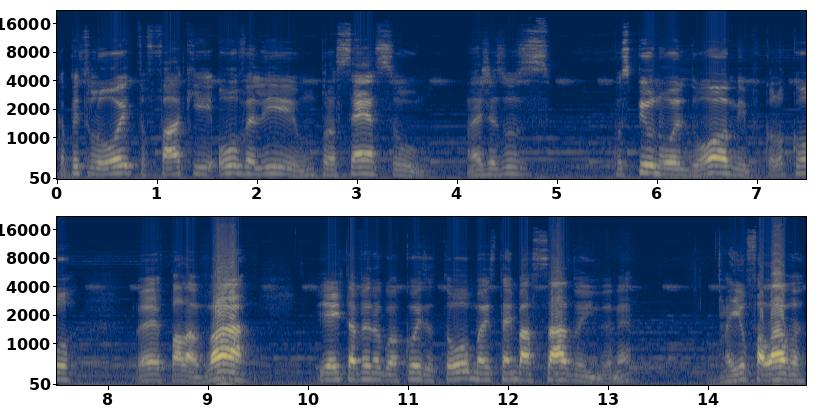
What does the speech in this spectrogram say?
capítulo 8, fala que houve ali um processo. Né? Jesus cuspiu no olho do homem, colocou né, para lavar. E aí, tá vendo alguma coisa? Tô, mas tá embaçado ainda, né? Aí eu falava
